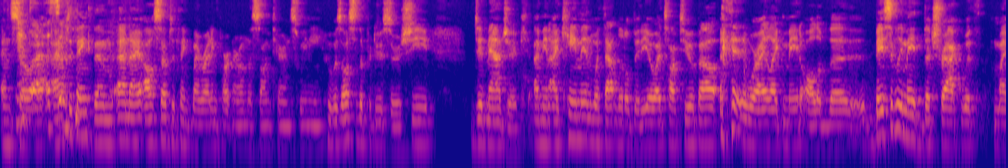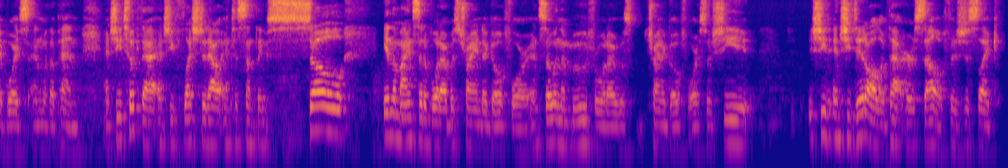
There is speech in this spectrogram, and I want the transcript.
And so I, I have to thank them, and I also have to thank my writing partner on the song, Taryn Sweeney, who was also the producer. She did magic. I mean, I came in with that little video I talked to you about where I like made all of the basically made the track with my voice and with a pen. And she took that and she fleshed it out into something so in the mindset of what I was trying to go for and so in the mood for what I was trying to go for. So she she and she did all of that herself. It's just like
